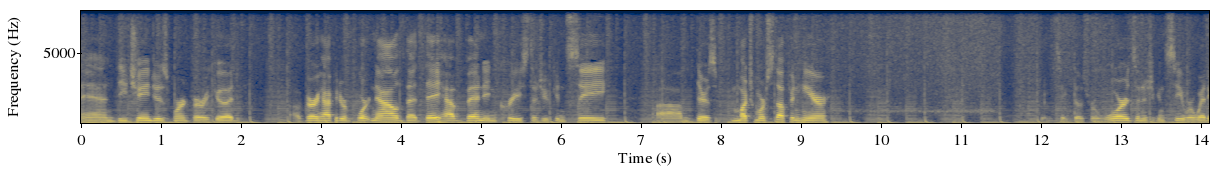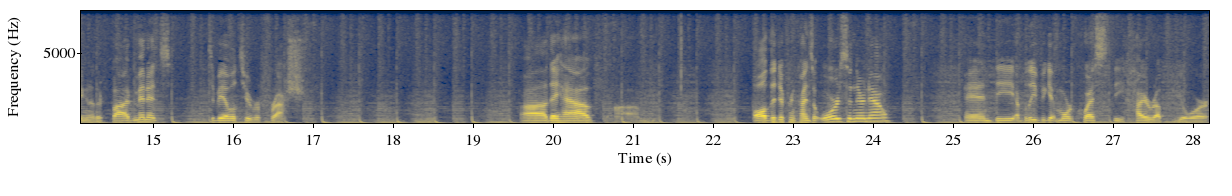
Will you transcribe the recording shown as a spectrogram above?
and the changes weren't very good. Uh, very happy to report now that they have been increased, as you can see. Um, there's much more stuff in here. To take those rewards, and as you can see, we're waiting another five minutes to be able to refresh. Uh, they have um, all the different kinds of ores in there now. And the I believe you get more quests the higher up your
